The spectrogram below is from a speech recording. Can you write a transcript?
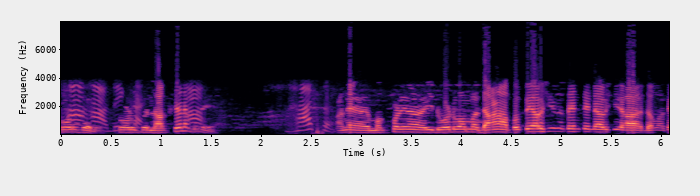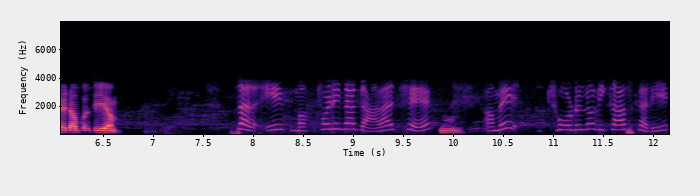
છોડ ઉપર છોડ ઉપર લાગશે ને બધે? અને મગફળીના એ દોડવામાં દાણા બબે આવશે કે ત્રણ ત્રણ આવશે આ દવા છેટા પછી એમ? સર એ મગફળીના દાણા છે. અમે છોડનો વિકાસ કરીએ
